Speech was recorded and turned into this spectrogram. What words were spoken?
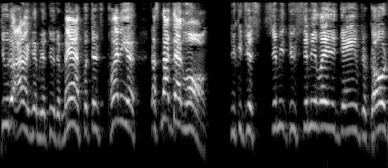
do the I don't gonna do the math, but there's plenty of. That's not that long. You could just simu- do simulated games or go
